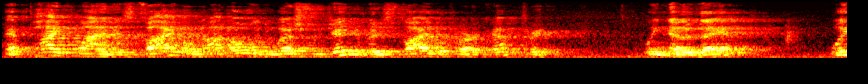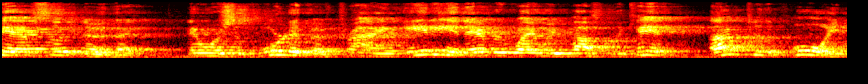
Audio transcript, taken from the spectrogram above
That pipeline is vital not only to West Virginia, but it's vital to our country. We know that. We absolutely know that. And we're supportive of trying any and every way we possibly can, up to the point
